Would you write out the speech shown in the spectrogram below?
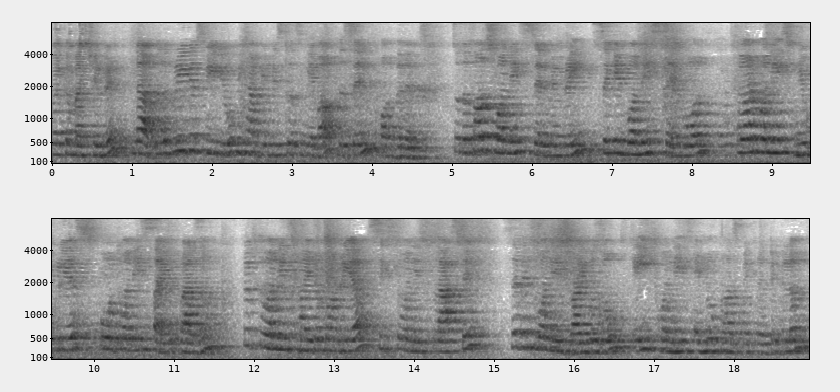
Welcome back children. Now in the previous video we have been discussing about the cell organelles. So the first one is cell membrane, second one is cell wall, third one is nucleus, fourth one is cytoplasm, fifth one is mitochondria, sixth one is plastid, seventh one is ribosome, eighth one is endoplasmic reticulum,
